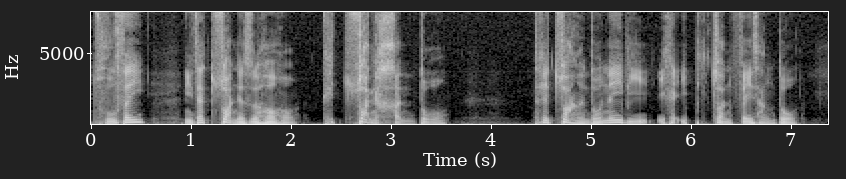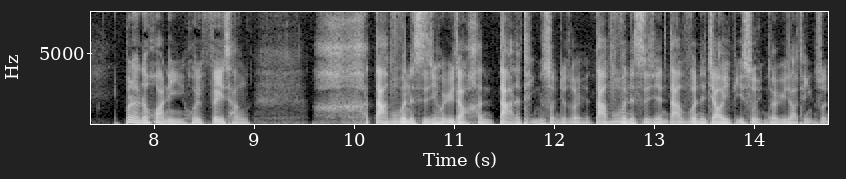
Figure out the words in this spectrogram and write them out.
除非你在赚的时候，吼，可以赚很多，它可以赚很多，那一笔也可以一笔赚非常多，不然的话，你会非常大部分的时间会遇到很大的停损，就对，大部分的时间，大部分的交易笔数，你都遇到停损，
